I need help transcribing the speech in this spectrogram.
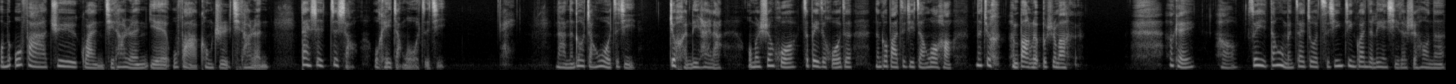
我们无法去管其他人，也无法控制其他人，但是至少我可以掌握我自己。哎，那能够掌握我自己就很厉害啦。我们生活这辈子活着，能够把自己掌握好，那就很棒了，不是吗？OK。好，所以当我们在做慈心静观的练习的时候呢，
